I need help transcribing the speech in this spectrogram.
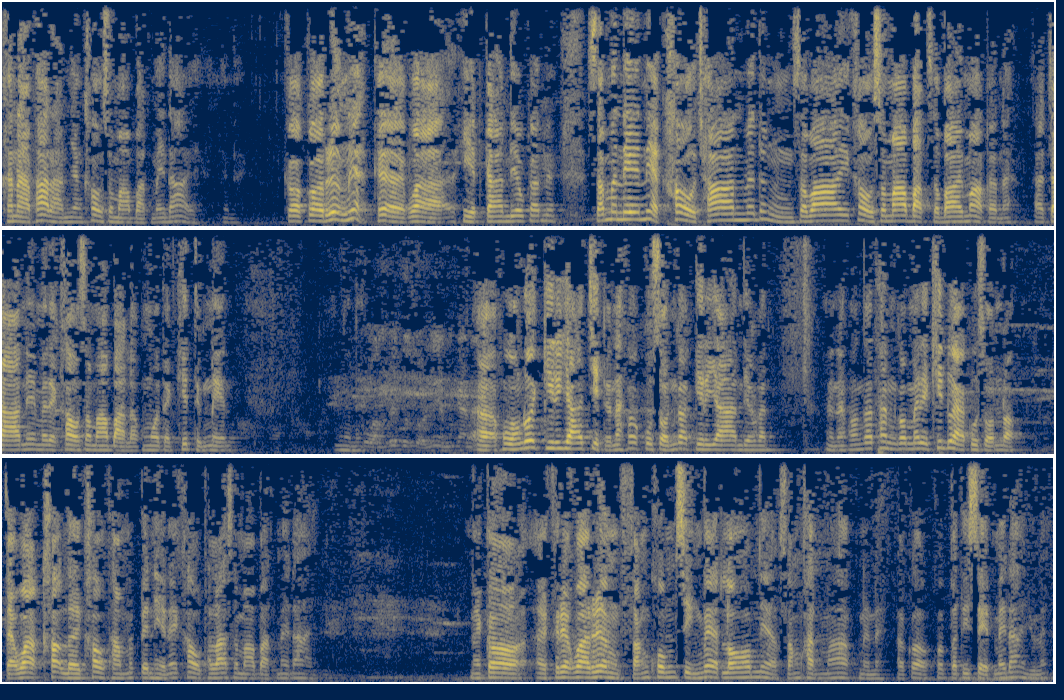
ขณะพระอรหันต์ยังเข้าสมาบัติไม่ได้นั่นนะก็ก็เรื่องเนี้ยแค่ว่าเหตุการณ์เดียวกันเนี่ยสามเณรเนี่ยเข้าฌานไม่ต้องสบายเข้าสมาบัติสบายมากอะนะอาจารย์เนี่ยไม่ได้เข้าสมาบัติหรอกมัวแต่คิดถึงเนนนั่นนะห่วงด้วยกุศลเนี่ยเหมือนกันเอ่อห่วงด้วยกิริยาจิตอะนะก็กุศลก็กิริยาอันเดียวกันนะนะเพราะก็ท่านก็ไม่ได้คิดด้วยอกุศลหรอกแต่ว่าเข้าเลยเข้าทำมันเป็นเหตุให้เข้าพระสมาบัติไม่ได้ นะก็เอ่อเขาเรียกว่าเรื่องสังคมสิ่งแวดล้อมเนี่ยสำคัญมากเนี่ยนะแล้วก็ปฏิเสธไม่ได้อยู่แล้ว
